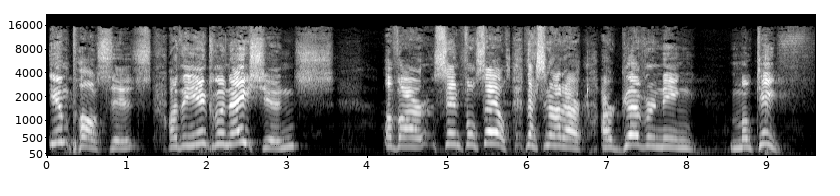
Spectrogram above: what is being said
impulses or the inclinations of our sinful selves. That's not our, our governing motif.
